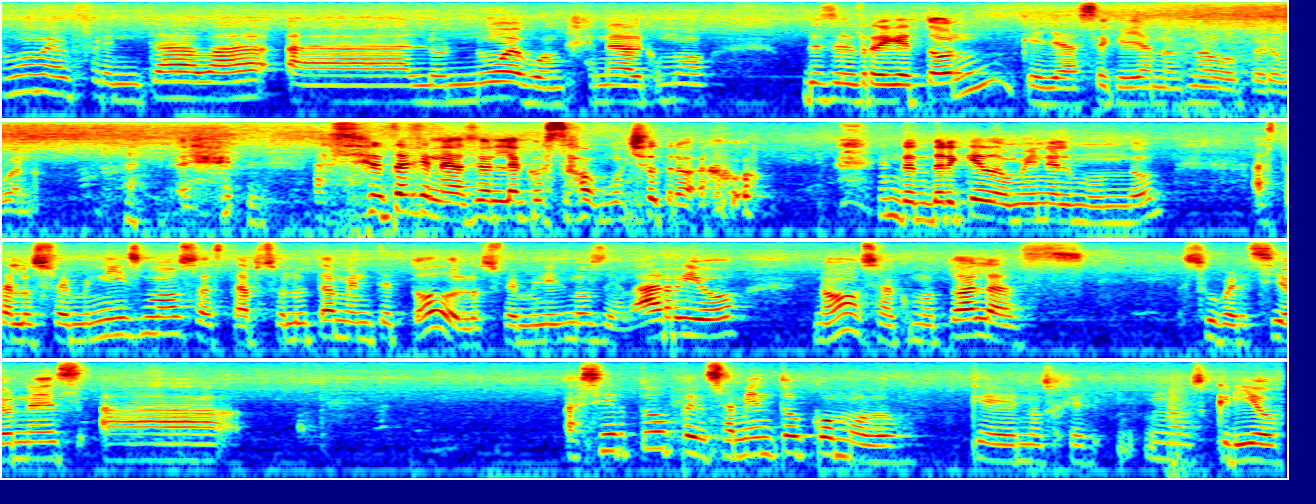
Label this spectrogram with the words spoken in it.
cómo me enfrentaba a lo nuevo en general, como desde el reggaetón, que ya sé que ya no es nuevo, pero bueno, a cierta generación le ha costado mucho trabajo entender que domina el mundo, hasta los feminismos, hasta absolutamente todo, los feminismos de barrio, ¿no? O sea, como todas las subversiones a, a cierto pensamiento cómodo que nos, nos crió,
